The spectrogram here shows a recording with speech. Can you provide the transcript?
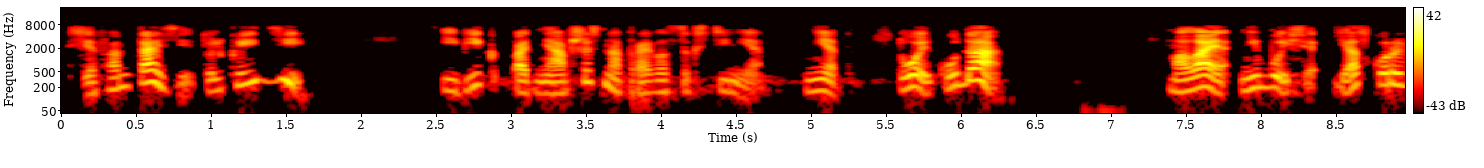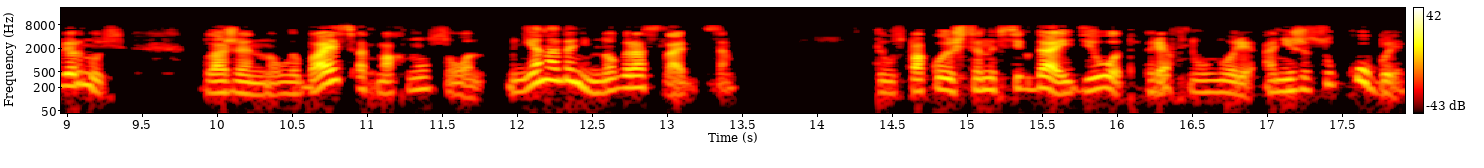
все фантазии. Только иди!» И Вик, поднявшись, направился к стене. «Нет, стой! Куда?» «Малая, не бойся, я скоро вернусь!» Блаженно улыбаясь, отмахнулся он. «Мне надо немного расслабиться». «Ты успокоишься навсегда, идиот!» – рявкнул Нори. «Они же суккубы!»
